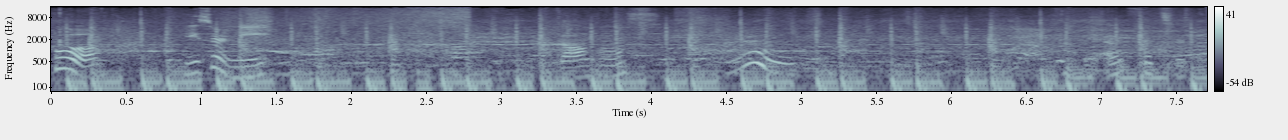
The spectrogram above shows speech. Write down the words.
Cool. These are neat. Goggles. Ooh. The outfits are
